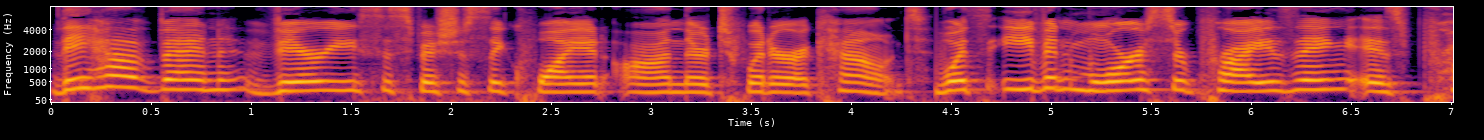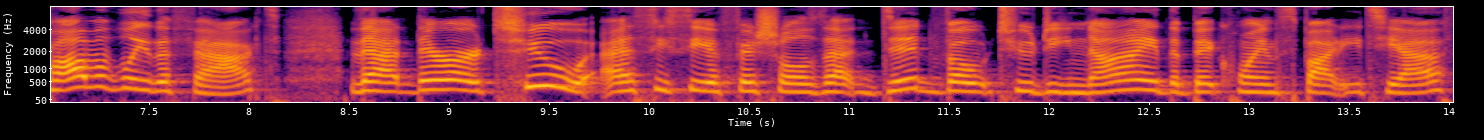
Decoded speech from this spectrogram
they have been very suspiciously quiet on their Twitter account. What's even more surprising is probably the fact that there are two SEC officials that did vote to deny the Bitcoin spot ETF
